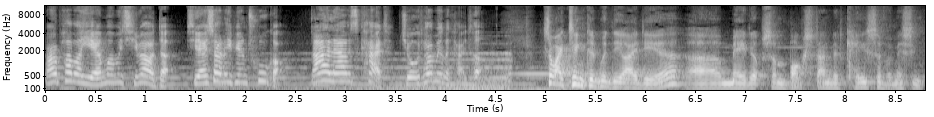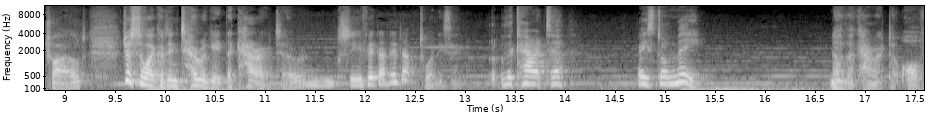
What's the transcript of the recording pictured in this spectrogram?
而胖胖也莫名其妙的写下了一篇初稿《Nine Lives Cat》九条命的凯特。So I tinkered with the idea, uh, made up some bog standard case of a missing child, just so I could interrogate the character and see if it added up to anything. The character Based on me? No, the character of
